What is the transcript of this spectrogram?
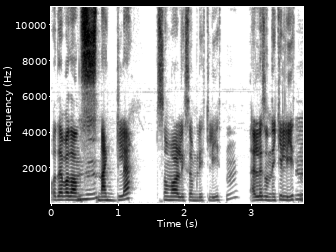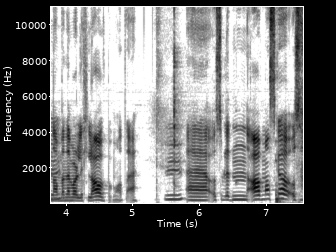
Og det var da en snegle som var liksom litt liten. Eller sånn, ikke liten, da, men den var litt lav, på en måte. Eh, og så ble den avmaska, og så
